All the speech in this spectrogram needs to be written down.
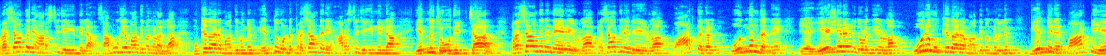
പ്രശാന്തനെ അറസ്റ്റ് ചെയ്യുന്നില്ല? സാമൂഹ്യ മാധ്യമങ്ങളല്ല. മുഖ്യധാര മാധ്യമങ്ങൾ എന്തുകൊണ്ട് പ്രശാന്തനെ അറസ്റ്റ് ചെയ്യുന്നില്ല എന്ന് ചോദിച്ചാൽ പ്രശാന്തിന് നേരെയുള്ള പ്രശാന്തിനെതിരെയുള്ള വാർത്തകൾ ഒന്നും തന്നെ ഏഷ്യാനെറ്റ് തുടങ്ങിയുള്ള ഒരു മുഖ്യധാര മാധ്യമങ്ങളിലും എന്തിന് പാർട്ടിയെ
